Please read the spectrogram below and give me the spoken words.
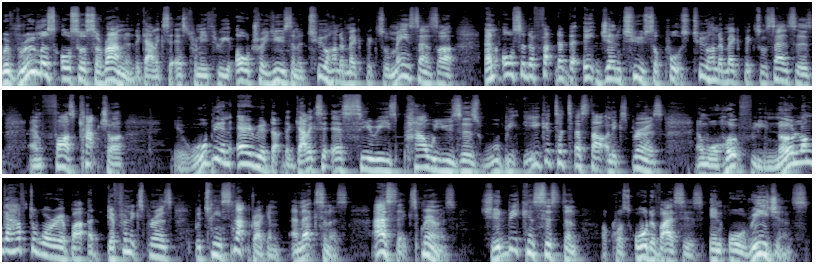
With rumors also surrounding the Galaxy S23 Ultra using a 200 megapixel main sensor and also the fact that the 8 Gen 2 supports 200 megapixel sensors and fast capture, it will be an area that the Galaxy S series power users will be eager to test out and experience and will hopefully no longer have to worry about a different experience between Snapdragon and Exynos as the experience should be consistent across all devices in all regions.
